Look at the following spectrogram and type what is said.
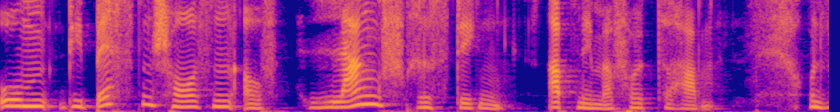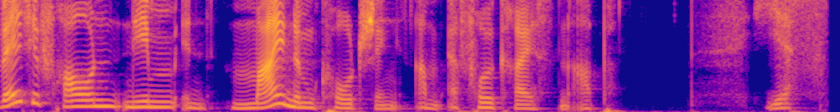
um die besten Chancen auf langfristigen Abnehmerfolg zu haben? Und welche Frauen nehmen in meinem Coaching am erfolgreichsten ab? Yes.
